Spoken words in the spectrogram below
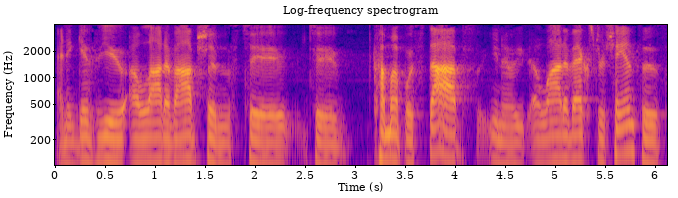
and it gives you a lot of options to to come up with stops. You know, a lot of extra chances,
